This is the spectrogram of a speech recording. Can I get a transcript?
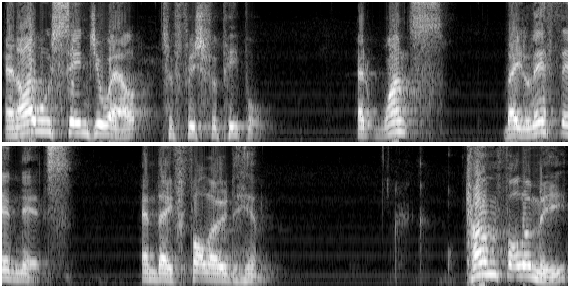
and I will send you out to fish for people. At once they left their nets and they followed him. Come follow me,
